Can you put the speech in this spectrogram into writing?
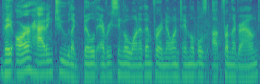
they are having to like build every single one of them for a no untamables up from the ground.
